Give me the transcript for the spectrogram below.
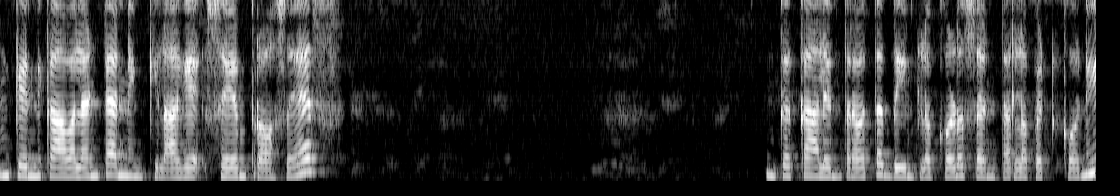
ఇంకెన్ని కావాలంటే అన్ని ఇంక ఇలాగే సేమ్ ప్రాసెస్. ఇంకా కాలిన తర్వాత దీంట్లో కూడా సెంటర్లో పెట్టుకొని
